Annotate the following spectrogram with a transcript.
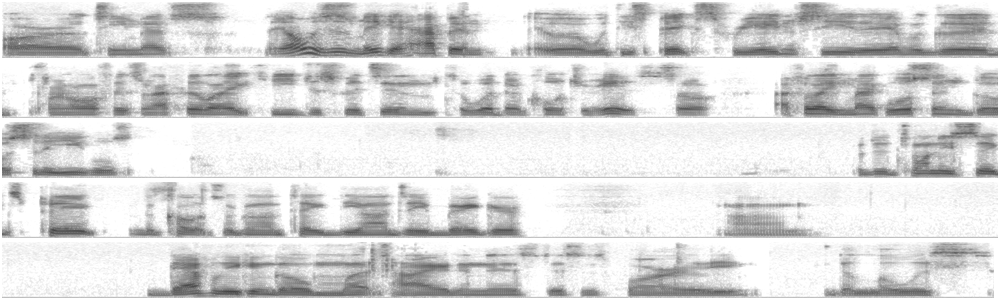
are a team that's they always just make it happen uh, with these picks, free agency. They have a good front office, and I feel like he just fits into what their culture is. So I feel like Mack Wilson goes to the Eagles. With the 26th pick, the Colts are going to take DeAndre Baker. Um, definitely can go much higher than this. This is probably the lowest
